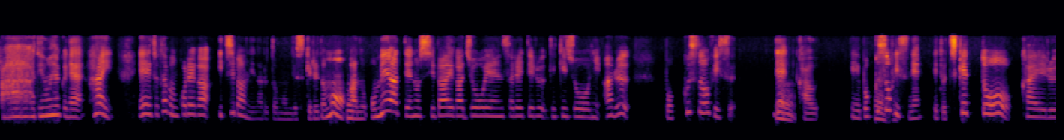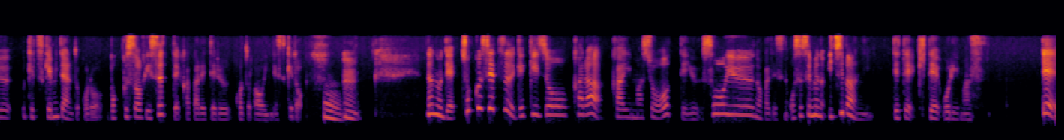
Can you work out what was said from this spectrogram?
ああ、電話予約ね。はい。えっ、と、多分これが一番になると思うんですけれども、うんあの、お目当ての芝居が上演されている劇場にあるボックスオフィスで買う。えーボックスオフィスね、えっと、チケットを買える受付みたいなところ、ボックスオフィスって書かれてることが多いんですけど、うん。うん。なので、直接劇場から買いましょうっていう、そういうのがですね、おすすめの一番に出てきております。で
